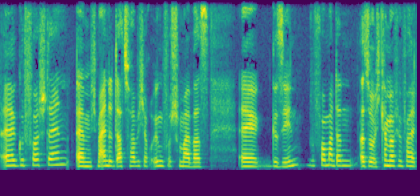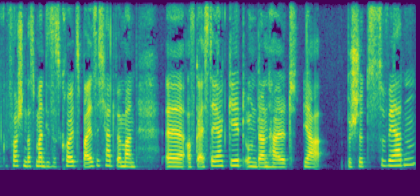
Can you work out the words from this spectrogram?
äh, gut vorstellen. Ähm, ich meine, dazu habe ich auch irgendwo schon mal was äh, gesehen, bevor man dann, also ich kann mir auf jeden Fall halt gut vorstellen, dass man dieses Kreuz bei sich hat, wenn man äh, auf Geisterjagd geht, um dann halt, ja, beschützt zu werden.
